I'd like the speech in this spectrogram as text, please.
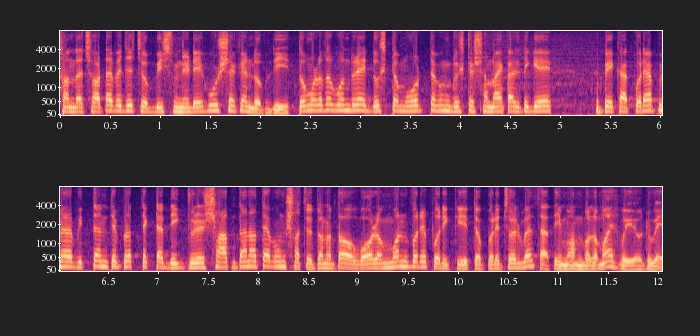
সন্ধ্যা ছটা বেজে চব্বিশ মিনিট একুশ সেকেন্ড অবধি। তো মূলত বন্ধুরা, এই দুষ্ট মুহূর্ত এবং দুষ্ট সময়কালটিকে উপেক্ষা করে আপনারা বৃত্তান্তের প্রত্যেকটা দিক জুড়ে সাবধানতা এবং সচেতনতা অবলম্বন করে পরিকৃত করে চলবেন, তাতেই মঙ্গলময় হয়ে উঠবে।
